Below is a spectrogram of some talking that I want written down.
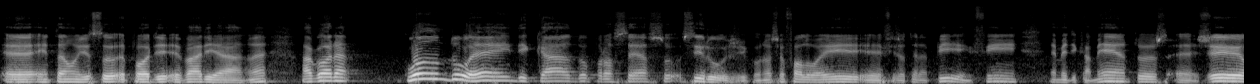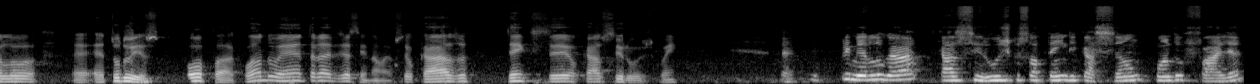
É, então isso pode variar, não é? Agora, quando é indicado o processo cirúrgico? O senhor falou aí é, fisioterapia, enfim, é medicamentos, é gelo, é, é tudo isso. Opa, quando entra, diz assim, não, é o seu caso tem que ser um caso cirúrgico, hein? É, em primeiro lugar, caso cirúrgico só tem indicação quando falha,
